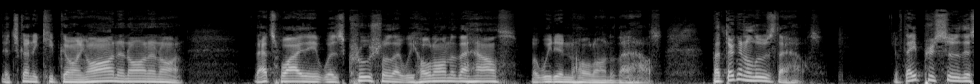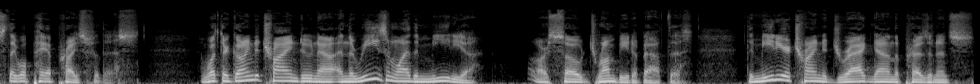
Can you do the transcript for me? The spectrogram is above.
It's going to keep going on and on and on. That's why it was crucial that we hold on to the House, but we didn't hold on to the House. But they're going to lose the House. If they pursue this, they will pay a price for this. And what they're going to try and do now, and the reason why the media are so drumbeat about this, the media are trying to drag down the president's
